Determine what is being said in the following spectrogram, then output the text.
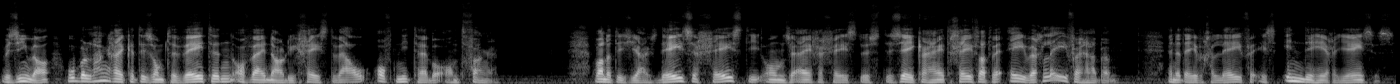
We zien wel hoe belangrijk het is om te weten of wij nou die geest wel of niet hebben ontvangen. Want het is juist deze geest die onze eigen geest dus de zekerheid geeft dat we eeuwig leven hebben. En het eeuwige leven is in de Heer Jezus.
